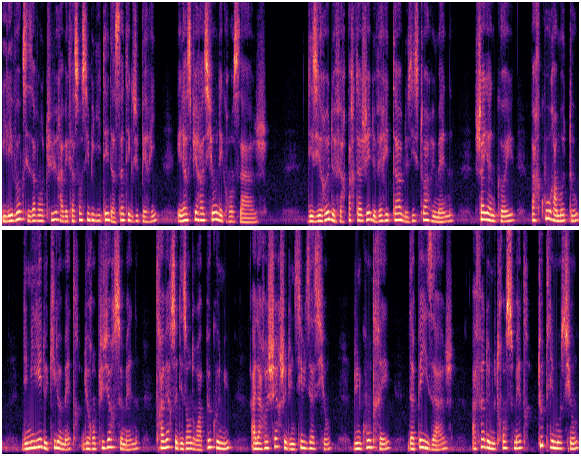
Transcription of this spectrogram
il évoque ses aventures avec la sensibilité d'un Saint-Exupéry et l'inspiration des grands sages. Désireux de faire partager de véritables histoires humaines, Shayan Koy parcourt à moto des milliers de kilomètres durant plusieurs semaines, traverse des endroits peu connus à la recherche d'une civilisation, d'une contrée, d'un paysage, afin de nous transmettre toute l'émotion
